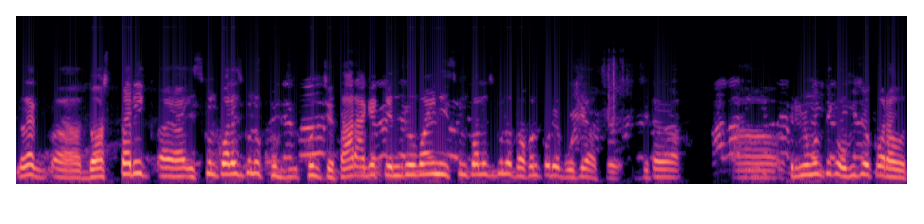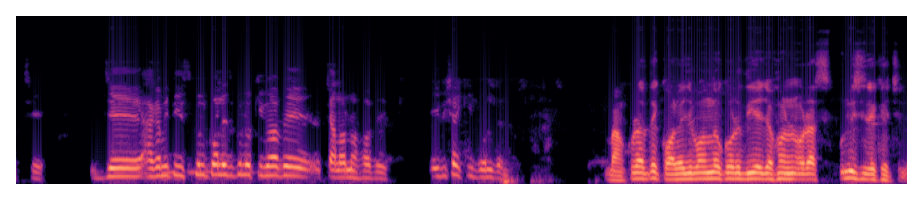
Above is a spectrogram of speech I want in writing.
দাদা দশ তারিখ স্কুল কলেজগুলো খুল- খুলছে। তার আগে কেন্দ্রীয় বাহিনী স্কুল কলেজগুলো দখল করে বসে আছে যেটা তৃণমূল থেকে অভিযোগ করা হচ্ছে যে আগামীতে স্কুল কলেজগুলো কীভাবে চালানো হবে। এই বিষয়ে কি বলবেন? বাঁকুড়াতে কলেজ বন্ধ করে দিয়ে যখন ওরা পুলিশ রেখেছিল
